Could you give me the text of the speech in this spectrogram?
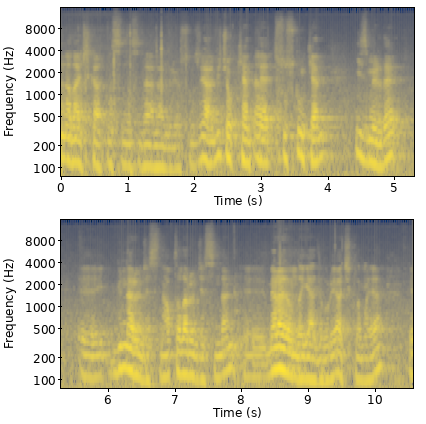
Partisi'nin aday çıkartmasını nasıl değerlendiriyorsunuz? Yani birçok kentte Evet. suskunken İzmir'de e, günler öncesinden, haftalar öncesinden e, Meral Hanım da geldi buraya açıklamaya. E,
